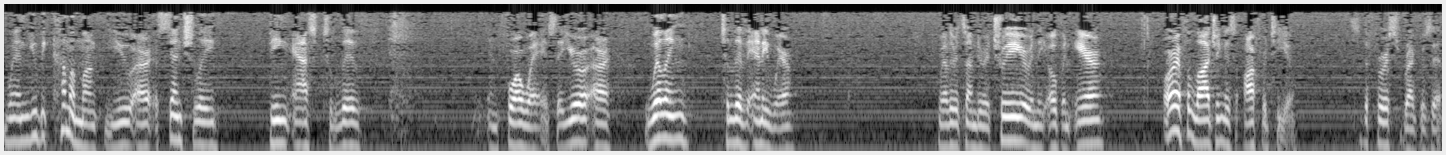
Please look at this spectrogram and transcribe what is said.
when you become a monk, you are essentially being asked to live in four ways. That you are willing to live anywhere, whether it's under a tree or in the open air, or if a lodging is offered to you. This is the first requisite.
